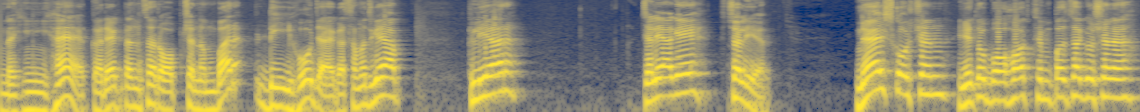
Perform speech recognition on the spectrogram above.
नहीं है। Correct answer option number D हो जाएगा। समझ गए आप? क्लियर चले आगे, चलिए। नेक्स्ट क्वेश्चन ये तो बहुत सिंपल सा क्वेश्चन है।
